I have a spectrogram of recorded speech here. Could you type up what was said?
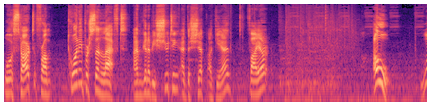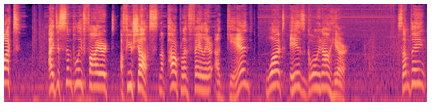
will start from 20% left. I'm going to be shooting at the ship again. Fire. Oh! What? I just simply fired a few shots. Now power plant failure again? What is going on here? Something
